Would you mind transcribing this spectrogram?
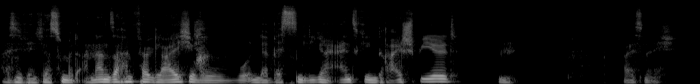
weiß nicht, wenn ich das so mit anderen Sachen vergleiche, wo, wo in der besten Liga 1 gegen 3 spielt, hm, weiß nicht.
